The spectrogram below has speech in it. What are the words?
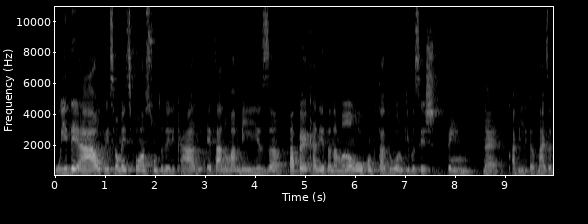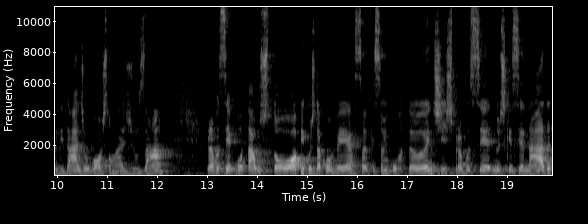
o ideal, principalmente se for um assunto delicado, é estar tá numa mesa, papel e caneta na mão ou computador, o que vocês têm né, mais habilidade ou gostam mais de usar para você botar os tópicos da conversa que são importantes, para você não esquecer nada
